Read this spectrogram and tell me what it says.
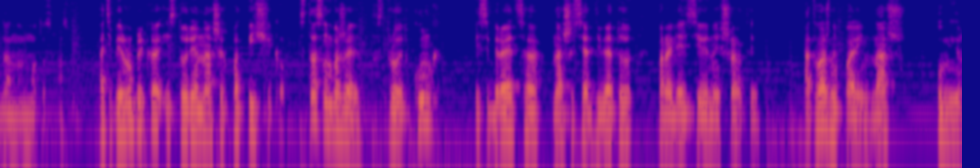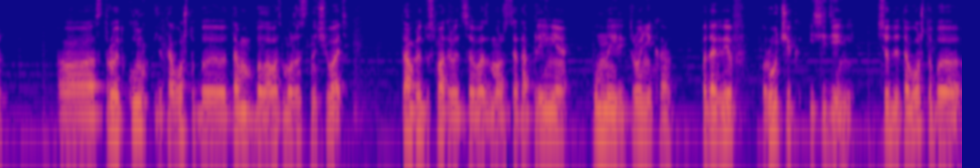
данную мотосмазку. А теперь рубрика «История наших подписчиков». Стас Небожаев строит кунг и собирается на 69-ю параллель Северной Шарты. Отважный парень, наш кумир, э, строит кунг для того, чтобы там была возможность ночевать. Там предусматривается возможность отопления, умная электроника, подогрев ручек и сидений. Все для того, чтобы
